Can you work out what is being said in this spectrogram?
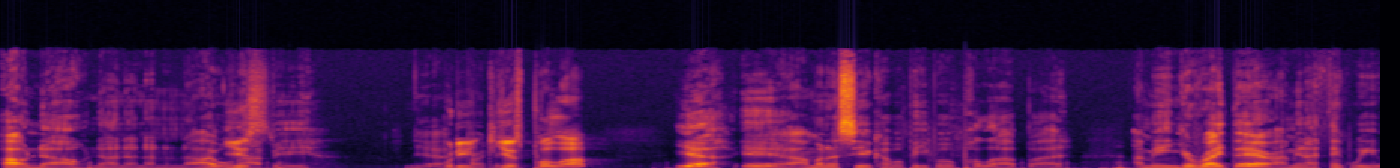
Oh no, no, no, no, no, no! I will You not s- be. Yeah. What do you, partic- you just pull up? Yeah, yeah, yeah. I'm gonna see a couple people pull up, but I mean, you're right there. I mean, I think we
